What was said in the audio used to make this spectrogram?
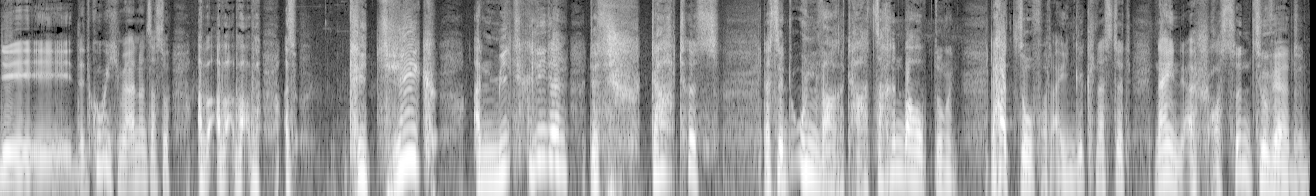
Äh, Das gucke ich mir an und sage so, aber, aber, aber, aber, also Kritik an Mitgliedern des Staates, das sind unwahre Tatsachenbehauptungen. Der hat sofort eingeknastet, nein, erschossen zu werden.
